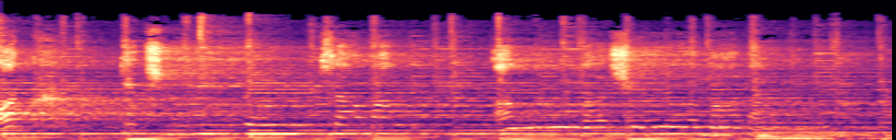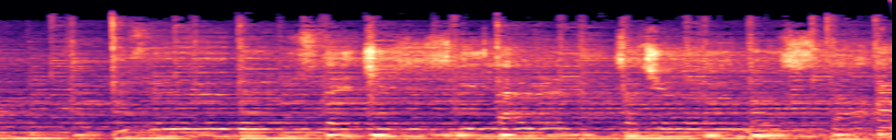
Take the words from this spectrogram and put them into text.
Bak geçmiyor zaman anlaşılmadan. Yüzümüzde çizgiler saçımızda ak.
